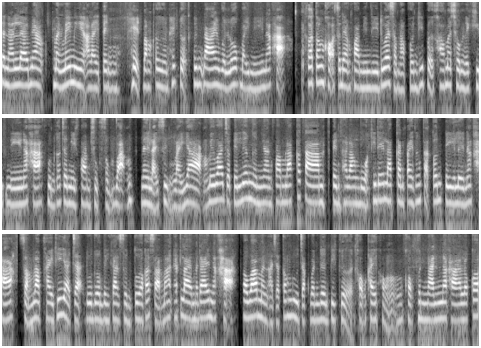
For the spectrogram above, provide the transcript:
ฉะนั้นแล้วเนี่ยมันไม่มีอะไรเป็นเหตุบังเอิญให้เกิดขึ้นได้บนโลกใบนี้นะคะ ก็ต้องขอแสดงความยินดีด้วยสำหรับคนที่เปิดเข้ามาชมในคลิปนี้นะคะ คุณก็จะมีความสุขสมหวังในหลายสิ่งหลายอย่าง ไม่ว่าจะเป็นเรื่องเงินงานความรักก็ตาม เป็นพลังบวกที่ได้รับกันไปตั้งแต่ต้นปีเลยนะคะสำหรับใครที่อยากจะดูดวงเป็นการส่วนตัวก็สามารถแอดไลน์มาได้นะคะ เพราะว่ามันอาจจะต้องดูจากวันเดือนปีเกิดของใครของของคนนั้นนะคะ แล้วก็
